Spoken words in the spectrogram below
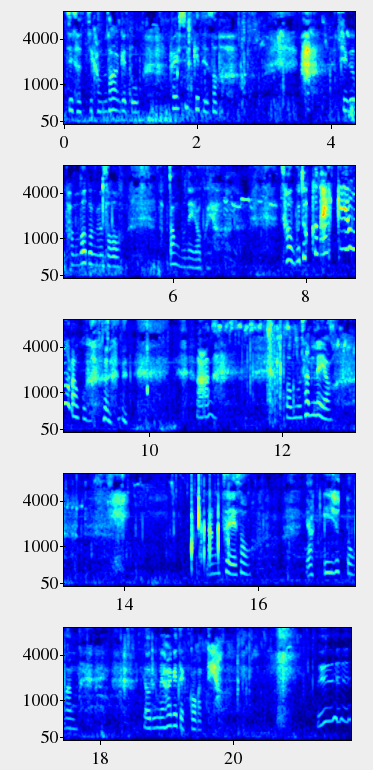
어찌저찌 감사하게도 할 수 있게 돼서 지금 밥 먹으면서 답장 보내려고요. 저 무조건 할게요! 라고. 아, 너무 설레요. 낭트에서 약 2주 동안 여름에 하게 될 것 같아요. 으.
